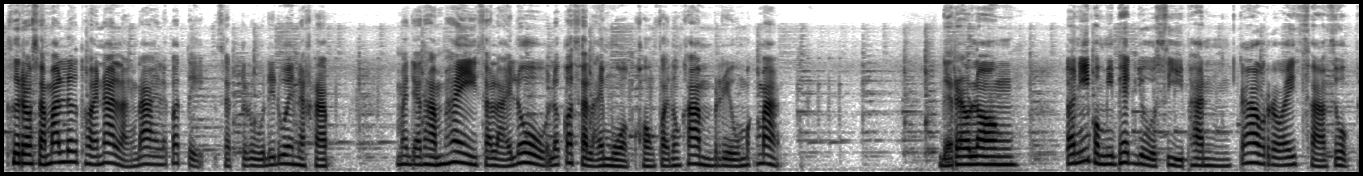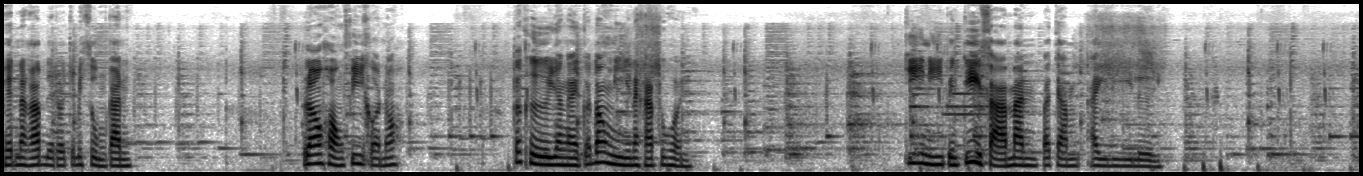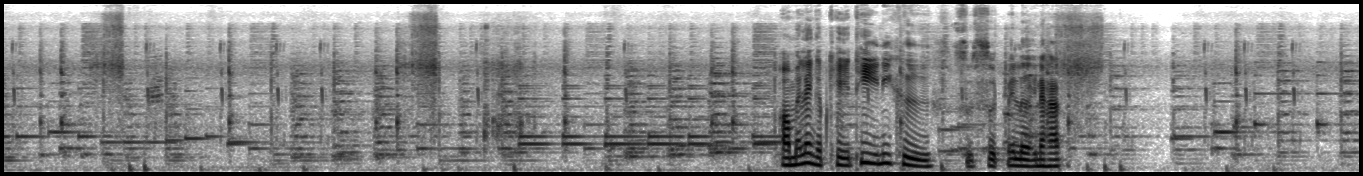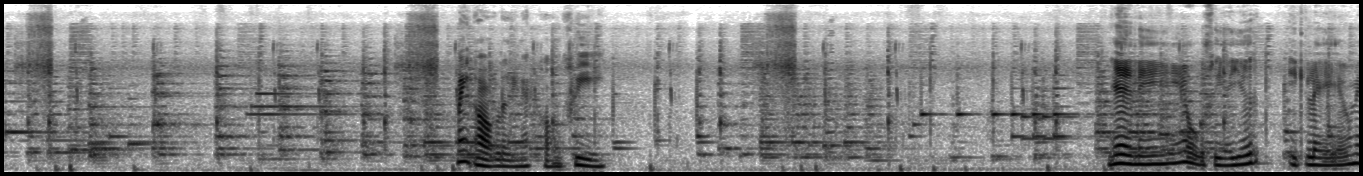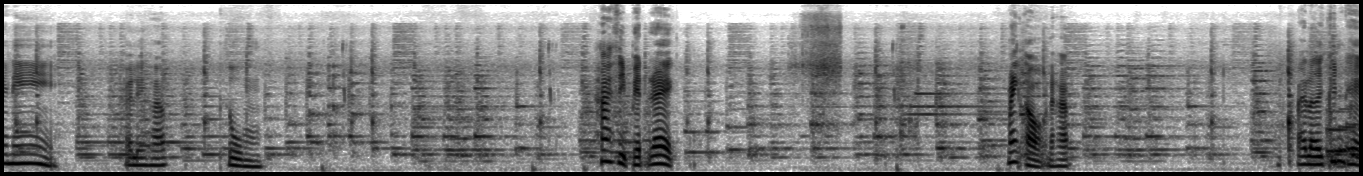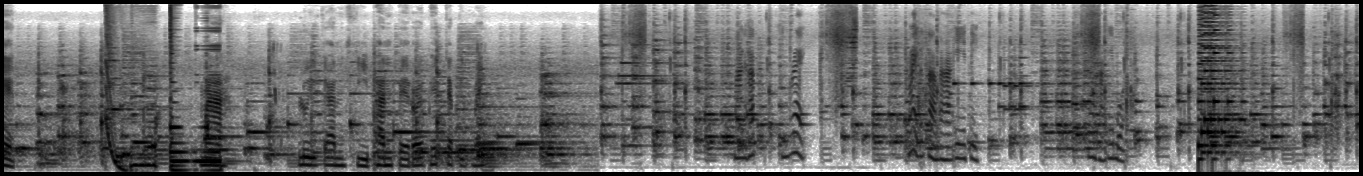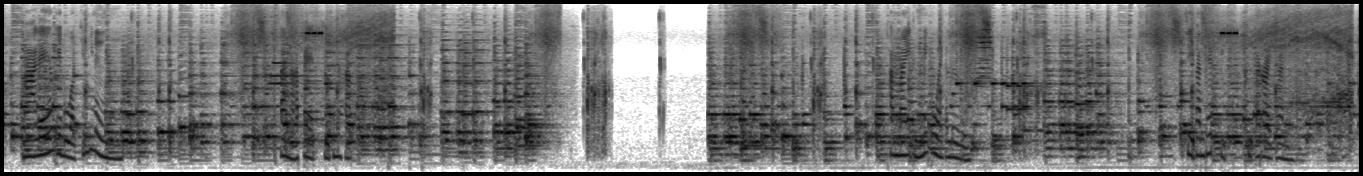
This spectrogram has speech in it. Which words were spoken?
คือเราสามารถเลือกทอยหน้าหลังได้แล้วก็เตะศัตรูได้ด้วยนะครับ มันจะทำให้สลายโล่แล้วก็สลายหมวกของฝ่ายตรงข้ามเร็วมาก ๆ เดี๋ยวเราลอง ตอนนี้ผมมีเพชรอยู่ 4,936 เพชรนะครับ เดี๋ยวเราจะไปสุ่มกัน ลองของฟรีก่อนเนาะ ก็คือยังไงก็ต้องมีนะครับทุกคน จี้นี้เป็นจี้สามัญประจำไอดีเลย เอามาเล่นกับเคที่นี่คือสุดๆไปเลยนะครับไม่ออกเลยนะของฟรีแย่แล้วเสียเยอะอีกแล้วแน่ๆไปเลยครับ สุ่มห้าสิบเพชรแรก ไม่ออกนะครับ ไปเลยขึ้นแถบ มา ลุยกัน 4,800 เพชรจะปิดไหม はい、ありがとう。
